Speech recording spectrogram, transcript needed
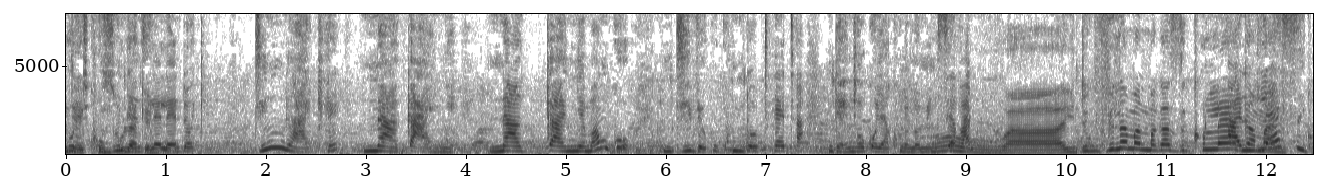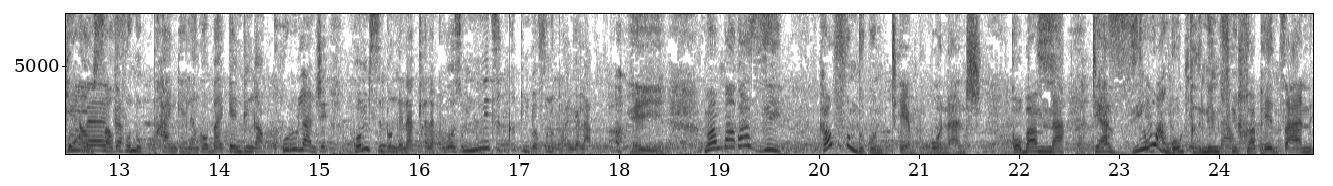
Uthi- uthi uze undenzele le nto ke ndingakhe nakanye nakanye mamgo ndive kukho umntu othetha ngencoko yakho nonomini siyavana Oh, hayi ndikuvile mani makazikhuleka mani, unless ke khuleka. awusafuni ukuphangela ngoba ke ndingakhulula nje ngomzimba ongenaxhala because umninzi gqitha umntu ofuna uphangela apha heyi mama bazi khawufunde ukundithemba ubona nje ngoba mna ndiyaziwa ngokugcina imfihlo apha entsane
